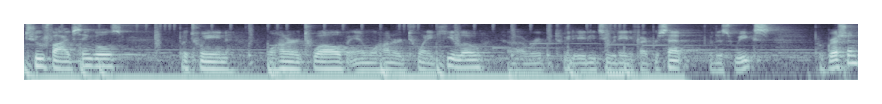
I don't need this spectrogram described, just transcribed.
two, five singles between 112 and 120 kilo, uh, right between 82 and 85% for this week's progression.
